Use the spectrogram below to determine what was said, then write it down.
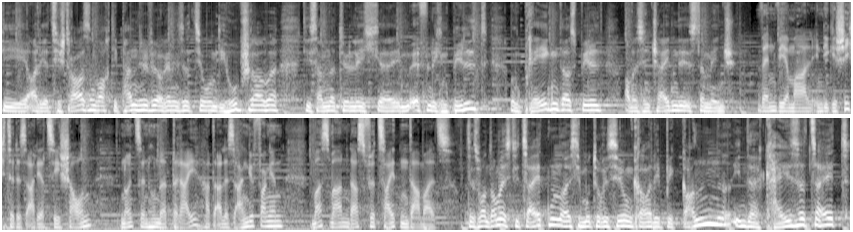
die ADAC Straßenwacht, die Pannenhilfeorganisation, die Hubschrauber, die sind natürlich äh, im öffentlichen Bild und prägen das Bild. Aber das Entscheidende ist der Mensch. Wenn wir mal in die Geschichte des ADAC schauen, 1903 hat alles angefangen. Was waren das für Zeiten damals? Das waren damals die Zeiten, als die Motorisierung gerade begann. In der Kaiserzeit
